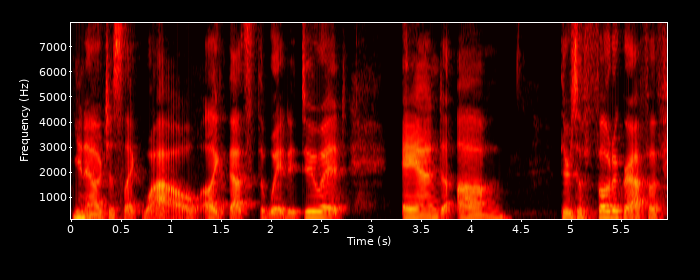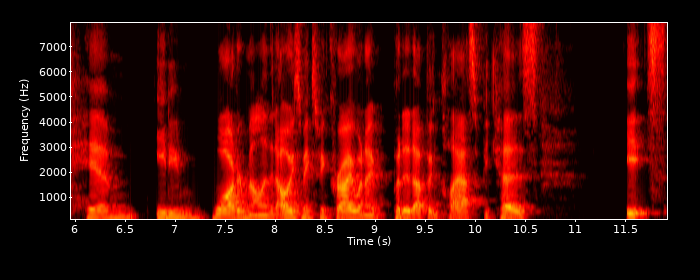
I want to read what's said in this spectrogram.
you know, just like, wow, like that's the way to do it. And um, there's a photograph of him eating watermelon that always makes me cry when I put it up in class because it's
